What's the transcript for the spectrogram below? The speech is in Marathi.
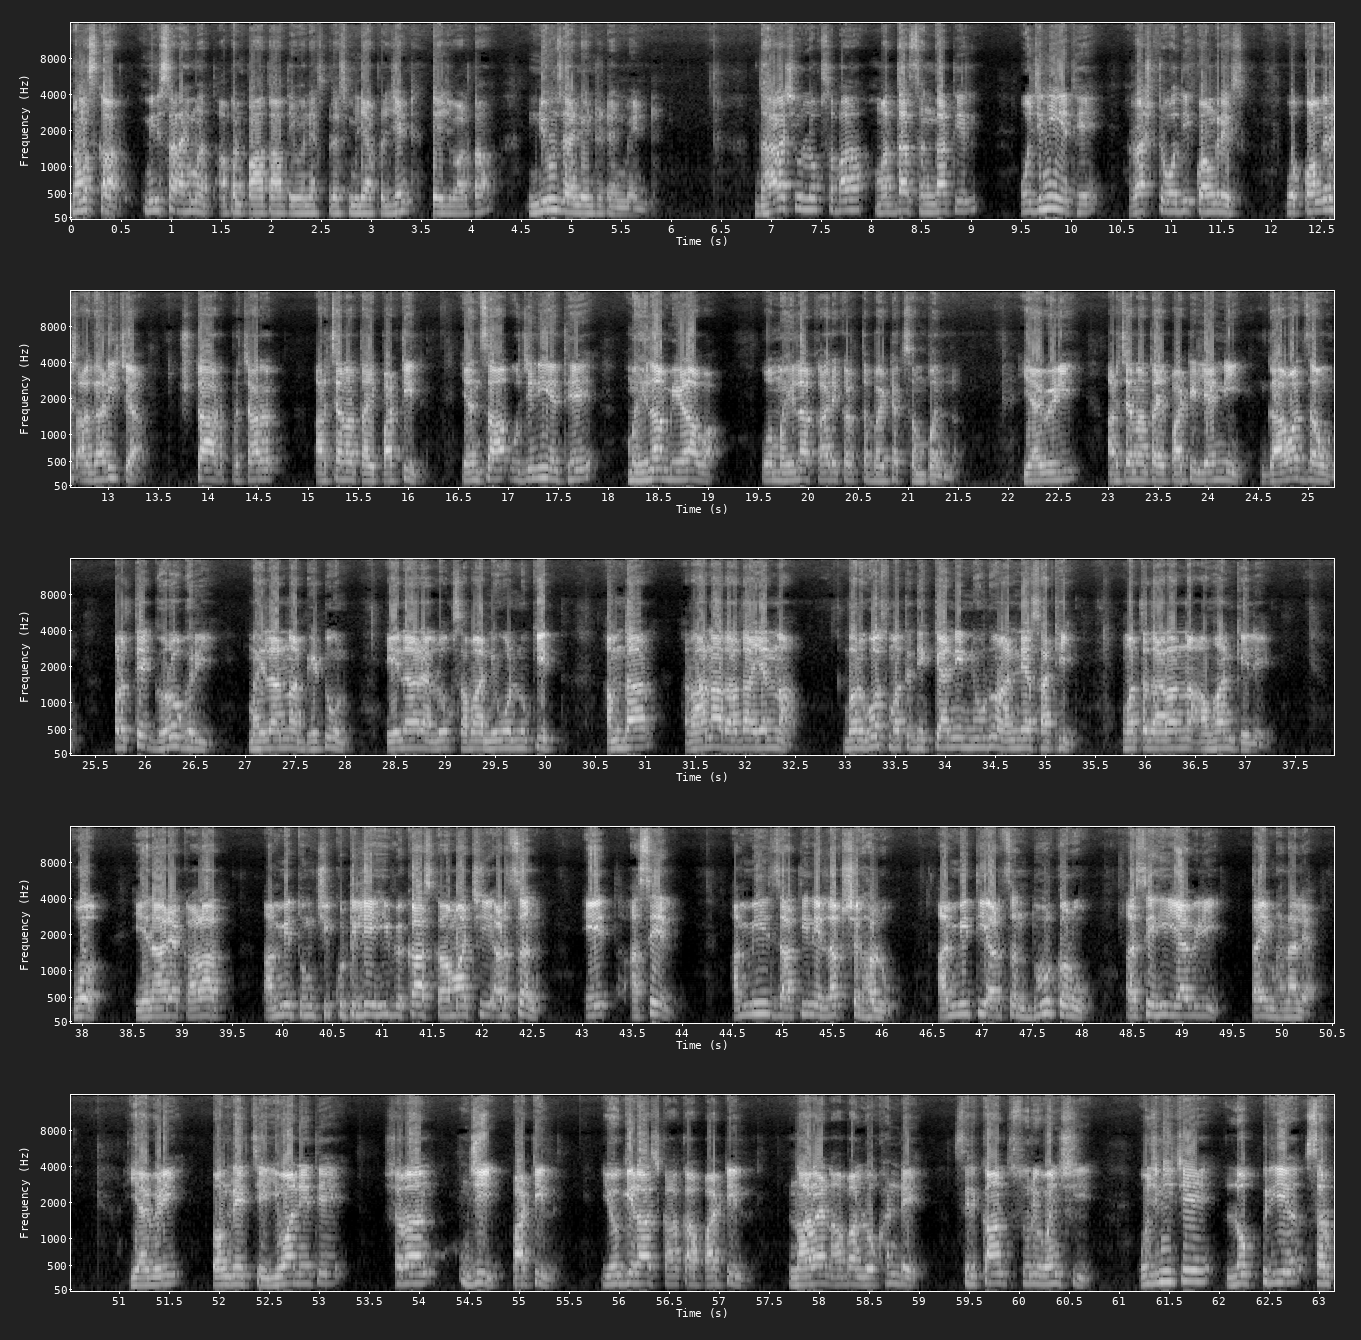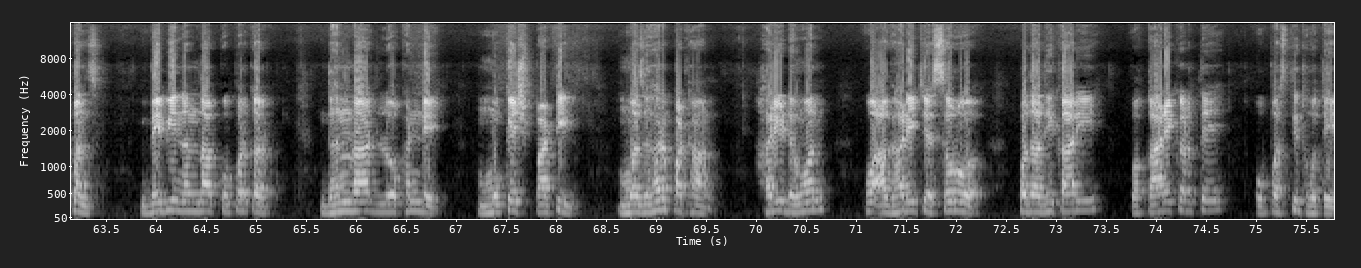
नमस्कार मी निसार अहमद. आपण पाहत आहात A1 express media present Tej Varta news and entertainment Dharashiv Lok Sabha मतदारसंघातील उजनी येथे राष्ट्रवादी काँग्रेस व काँग्रेस आघाडीच्या स्टार प्रचारक अर्चनाताई पाटील यांचा उजनी येथे महिला मेळावा व महिला कार्यकर्ता बैठक संपन्न. यावेळी अर्चनाताई पाटील यांनी गावात जाऊन प्रत्येक घरोघरी महिलांना भेटून येणाऱ्या लोकसभा निवडणुकीत आमदार राणा दादा यांना भरघोस मतधिक्यांनी निवडून आणण्यासाठी मतदारांना आवाहन केले. व येणाऱ्या काळात आम्ही तुमची कुठलीही विकास कामाची अडचण येत असेल आम्ही जातीने लक्ष घालू आम्ही ती अडचण दूर करू असेही यावेळी ताई म्हणाल्या. यावेळी काँग्रेसचे युवा नेते शरणजी पाटील योगीराज काका पाटील नारायण आबा लोखंडे श्रीकांत सूर्यवंशी उजनीचे लोकप्रिय सरपंच बेबी नंदा कोपरकर धनराज लोखंडे मुकेश पाटील मजहर पठाण हरी ढवण व आघाडीचे सर्व पदाधिकारी व कार्यकर्ते उपस्थित होते.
